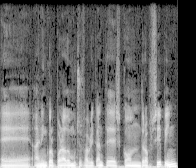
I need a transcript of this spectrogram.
Eh, han incorporado muchos fabricantes con dropshipping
